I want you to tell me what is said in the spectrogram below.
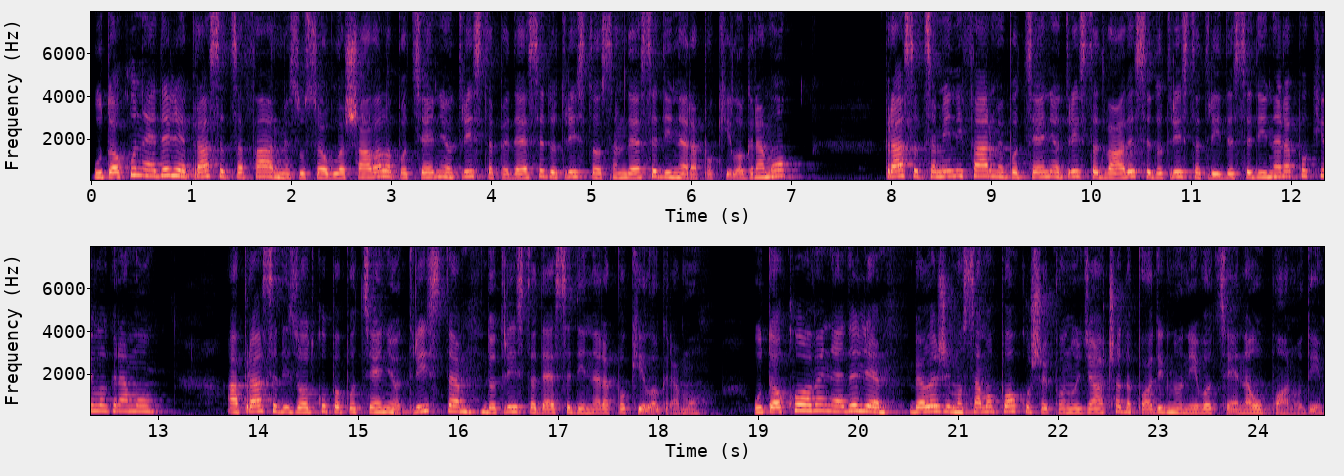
U toku nedelje prasaca farme su se oglašavala po ceni od 350 do 380 dinara po kilogramu, prasaca mini farme po ceni od 320 do 330 dinara po kilogramu, a prasad iz otkupa po ceni od 300 do 310 dinara po kilogramu. U toku ove nedelje beležimo samo pokušaj ponuđača da podignu nivo cena u ponudi.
